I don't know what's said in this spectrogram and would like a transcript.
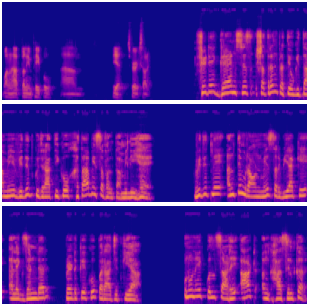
one and a half billion people. Um, yeah, it's very exciting. FIDE grand Swiss शतरंज प्रतियोगिता में विदित गुजराती को खिताबी सफलता मिली है विदित ने अंतिम राउंड में सर्बिया के अलेक्जेंडर प्रेडके को पराजित किया। उन्होंने कुल साढ़े आठ अंक हासिल कर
